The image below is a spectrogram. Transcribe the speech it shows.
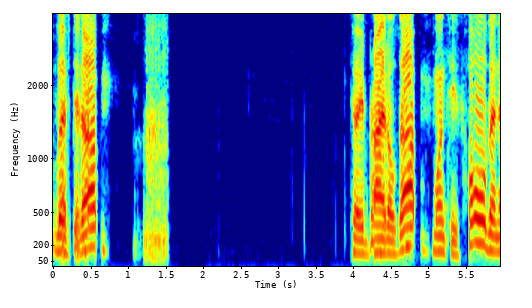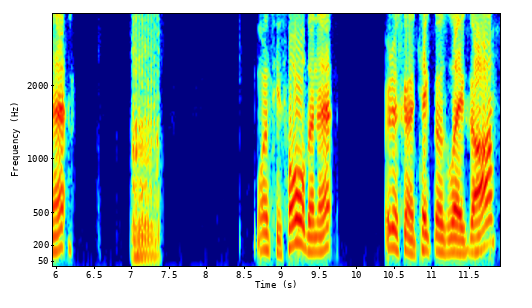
lift it up until he bridles up. Once he's holding it, once he's holding it, we're just going to take those legs off,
